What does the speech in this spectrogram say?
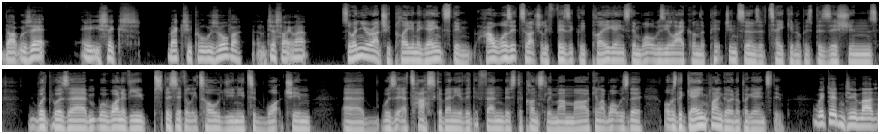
that was it. Eighty six, Mexico was over, just like that. So when you were actually playing against him, how was it to actually physically play against him? What was he like on the pitch in terms of taking up his positions? Was um, were one of you specifically told you need to watch him uh, was it a task of any of the defenders to constantly man marking? Like, what was the what was the game plan going up against him? We didn't do man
